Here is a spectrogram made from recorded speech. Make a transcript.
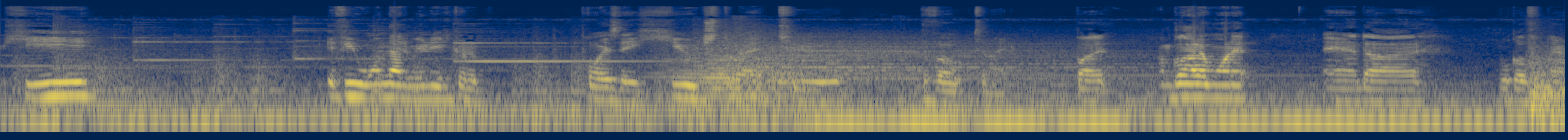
he if he won that immunity he could have posed a huge threat to the vote tonight. But I'm glad I won it, and uh, we'll go from there.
